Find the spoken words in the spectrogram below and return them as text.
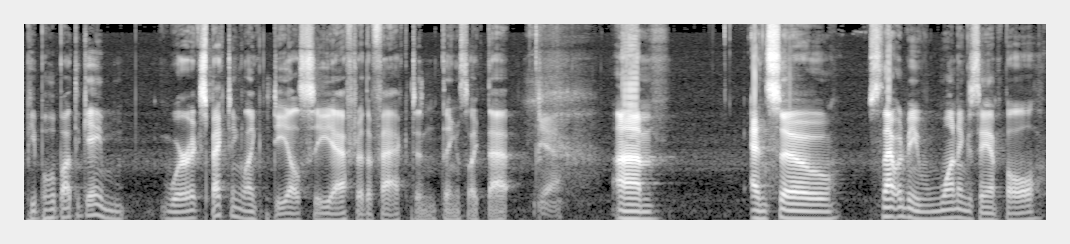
people who bought the game were expecting like DLC after the fact and things like that. Yeah. Um, and so, so that would be one example.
